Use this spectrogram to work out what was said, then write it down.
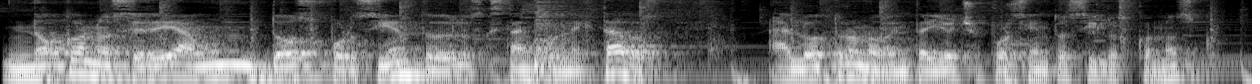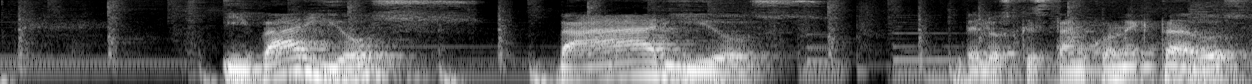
no conoceré a un 2% de los que están conectados. Al otro 98% sí los conozco. Y varios, varios de los que están conectados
